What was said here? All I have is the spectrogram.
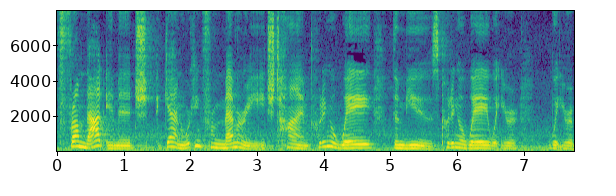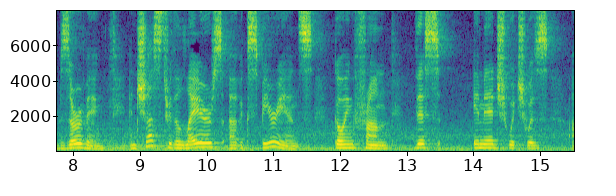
From that image, again, working from memory each time, putting away the muse, putting away what you're what you're observing, and just through the layers of experience, going from this image, which was uh,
